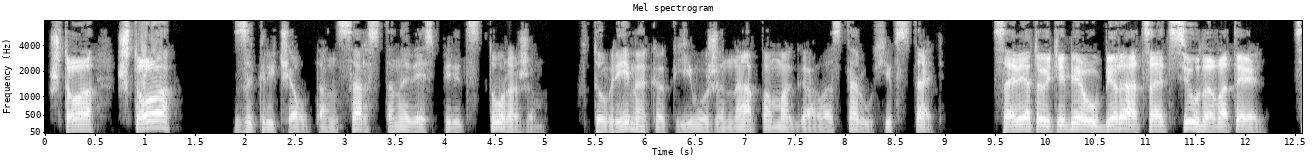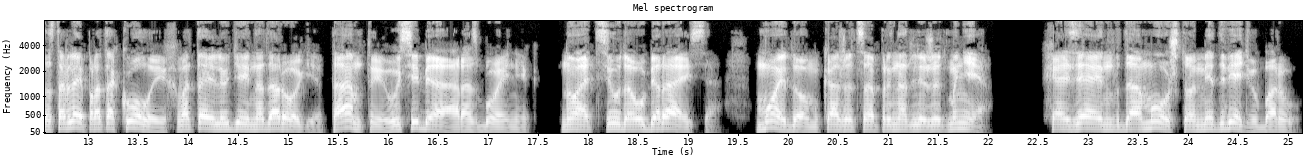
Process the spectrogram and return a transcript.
«Что? Что?» — закричал Тансар, становясь перед сторожем, в то время как его жена помогала старухе встать. «Советую тебе убираться отсюда в отель. Составляй протоколы и хватай людей на дороге. Там ты у себя, разбойник. Но отсюда убирайся. Мой дом, кажется, принадлежит мне. Хозяин в дому, что медведь в бару.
